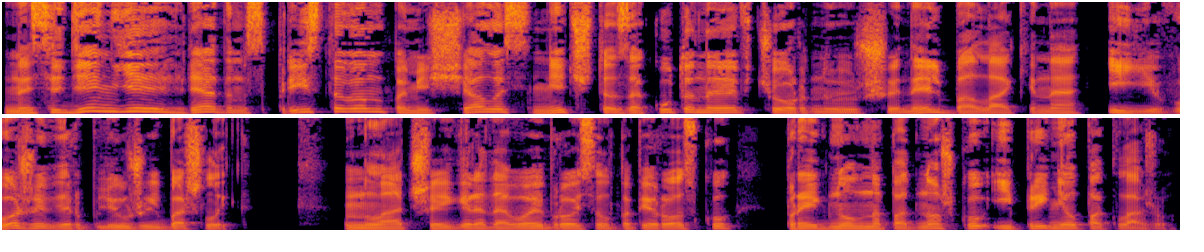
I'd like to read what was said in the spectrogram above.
На сиденье рядом с приставом помещалось нечто закутанное в черную шинель Балакина и его же верблюжий башлык. Младший городовой бросил папироску, прыгнул на подножку и принял поклажу.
